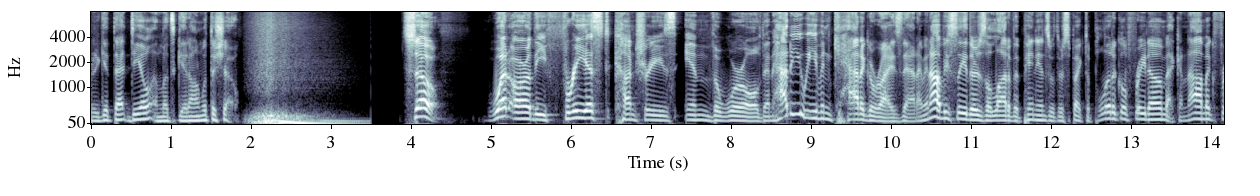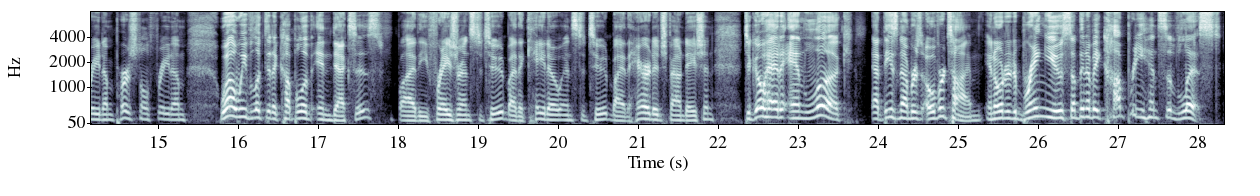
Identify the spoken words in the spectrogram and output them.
to get that deal, and let's get on with the show. So, what are the freest countries in the world, and how do you even categorize that? I mean, obviously, there's a lot of opinions with respect to political freedom, economic freedom, personal freedom. Well, we've looked at a couple of indexes by the Fraser Institute, by the Cato Institute, by the Heritage Foundation to go ahead and look at these numbers over time in order to bring you something of a comprehensive list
